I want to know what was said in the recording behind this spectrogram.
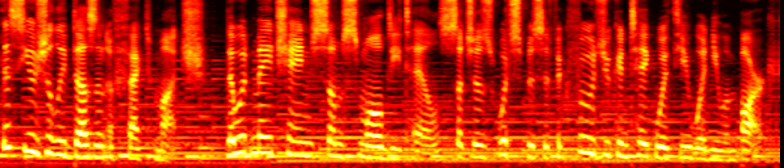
This usually doesn't affect much, though it may change some small details, such as which specific foods you can take with you when you embark.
